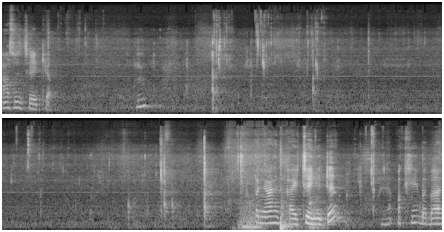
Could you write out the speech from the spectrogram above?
ആസ്വദിച്ച് കഴിക്കുക. അപ്പം ഞാനിത് കഴിച്ചു കഴിഞ്ഞിട്ട് ഓക്കെ ബൈ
